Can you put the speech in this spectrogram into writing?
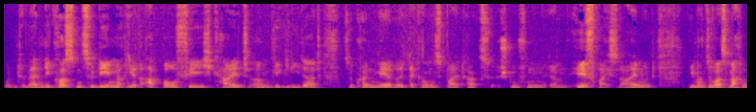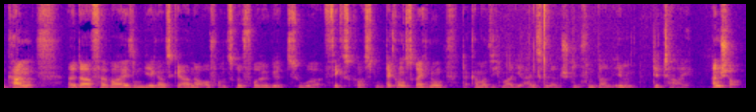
Und werden die Kosten zudem nach ihrer Abbaufähigkeit ähm, gegliedert, so können mehrere Deckungsbeitragsstufen ähm, hilfreich sein. Und wie man sowas machen kann, äh, da verweisen wir ganz gerne auf unsere Folge zur Fixkostendeckungsrechnung. Da kann man sich mal die einzelnen Stufen dann im Detail anschauen.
